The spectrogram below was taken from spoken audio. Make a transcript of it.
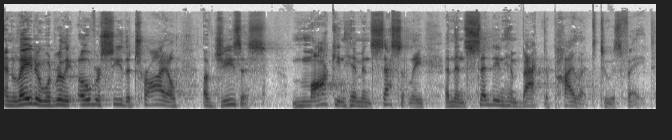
and later would really oversee the trial of Jesus, mocking him incessantly and then sending him back to Pilate to his fate.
